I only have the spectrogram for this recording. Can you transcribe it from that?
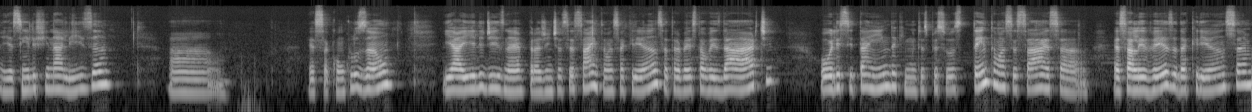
E assim ele finaliza a, essa conclusão. E aí ele diz, né, para a gente acessar então essa criança através talvez da arte, ou ele cita ainda que muitas pessoas tentam acessar essa, essa leveza da criança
